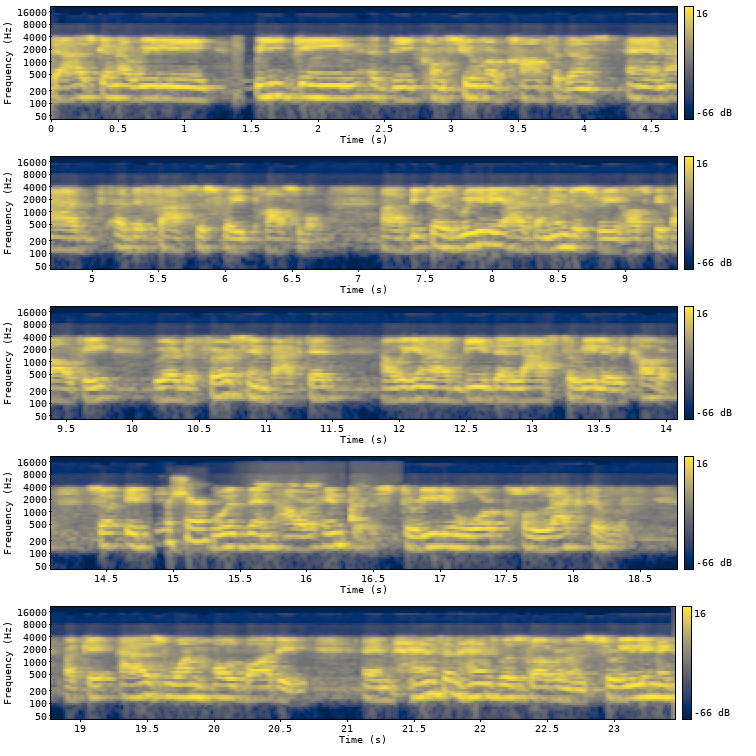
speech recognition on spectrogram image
that's going to really regain the consumer confidence and at, at the fastest way possible. Uh, because really, as an industry, hospitality, we're the first impacted, and we're gonna be the last to really recover. So it is sure. within our interest to really work collectively, okay, as one whole body and hands in hands with governments to really make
